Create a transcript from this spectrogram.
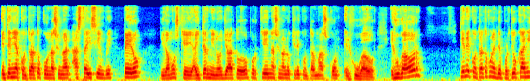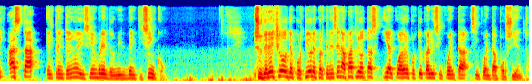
Él tenía contrato con Nacional hasta diciembre, pero digamos que ahí terminó ya todo porque Nacional no quiere contar más con el jugador. El jugador tiene contrato con el Deportivo Cali hasta el 31 de diciembre del 2025. Sus derechos deportivos le pertenecen a Patriotas y al cuadro Deportivo Cali 50-50%.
